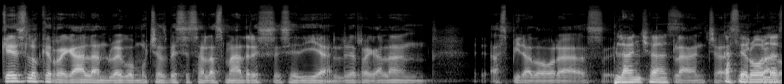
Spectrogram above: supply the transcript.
¿Qué es lo que regalan luego muchas veces a las madres ese día? Le regalan aspiradoras, eh, planchas, planchas cacerolas.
